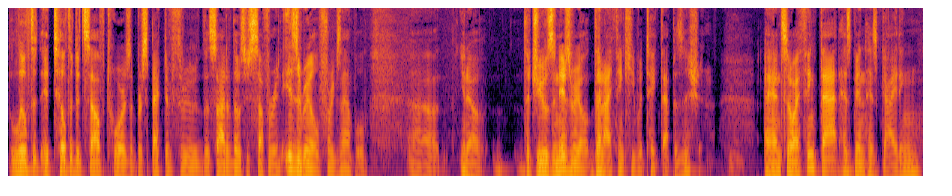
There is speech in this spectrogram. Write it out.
tilted, it tilted itself towards a perspective through the side of those who suffer in Israel, for example, uh, you know, the Jews in Israel, then I think he would take that position. And so I think that has been his guiding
